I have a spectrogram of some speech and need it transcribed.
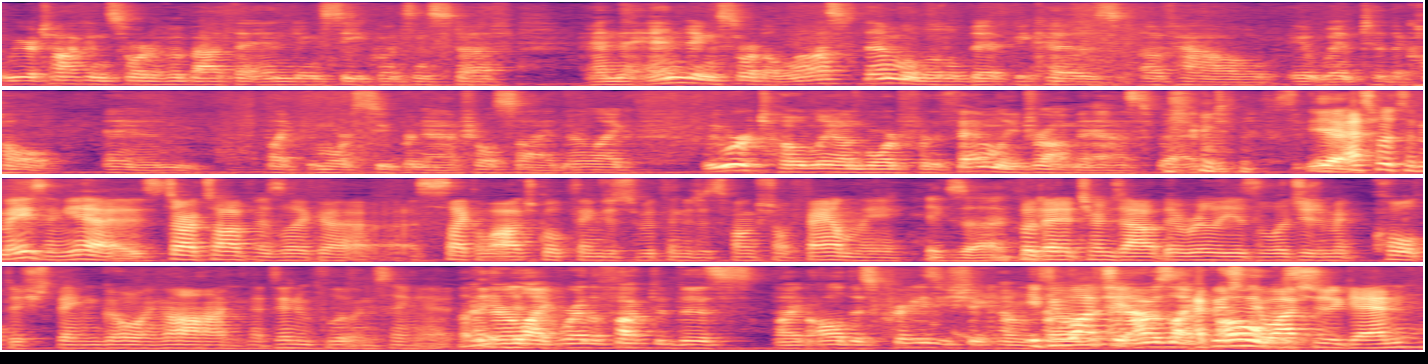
we were talking sort of about the ending sequence and stuff, and the ending sort of lost them a little bit because of how it went to the cult and like the more supernatural side. And they're like, we were totally on board for the family drama aspect. yeah. Yeah. that's what's amazing. Yeah, it starts off as like a, a psychological thing just within a dysfunctional family. Exactly. But then it turns out there really is a legitimate cultish thing going on that's influencing it. I and they're like, where the fuck did this, like, all this crazy shit come if from? If you watch and it, I was like, I bet oh, you they oh, watched it again.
